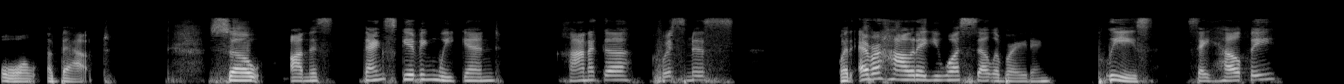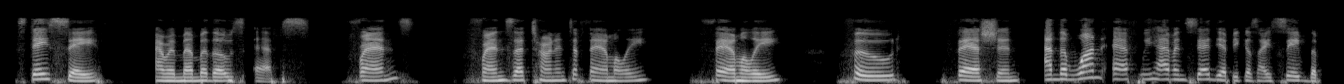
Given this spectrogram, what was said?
all about. So on this Thanksgiving weekend, Hanukkah, Christmas, whatever holiday you are celebrating, please stay healthy, stay safe, and remember those F's. Friends, friends that turn into family, family, food, fashion, and the one F we haven't said yet because I saved the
